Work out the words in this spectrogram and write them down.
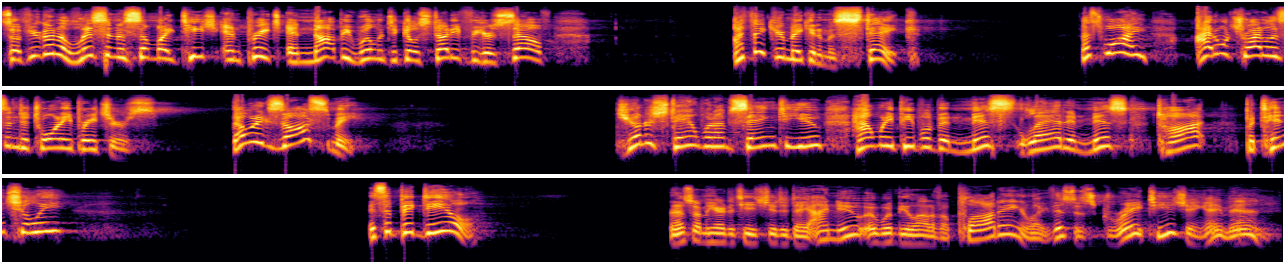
So if you're going to listen to somebody teach and preach and not be willing to go study for yourself, I think you're making a mistake. That's why I don't try to listen to 20 preachers. That would exhaust me. Do you understand what I'm saying to you? How many people have been misled and mistaught potentially? It's a big deal. And that's what I'm here to teach you today. I knew it would be a lot of applauding, like, this is great teaching. Amen.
